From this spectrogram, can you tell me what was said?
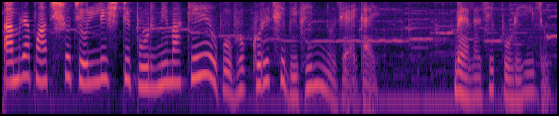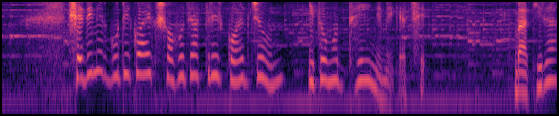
আমরা পাঁচশো চল্লিশটি পূর্ণিমাকে উপভোগ করেছি বিভিন্ন জায়গায় বেলা যে পড়ে এলো। সেদিনের গুটি কয়েক সহযাত্রীর কয়েকজন ইতোমধ্যেই নেমে গেছে। বাকিরা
